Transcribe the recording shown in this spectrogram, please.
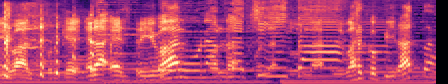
tribal, porque era el tribal o, la, el barco pirata.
